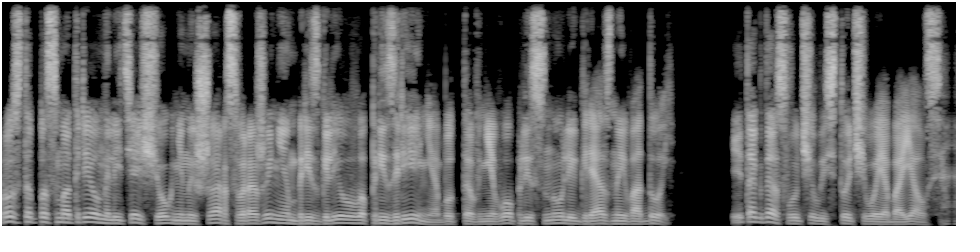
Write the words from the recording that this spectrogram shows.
просто посмотрел на летящий огненный шар с выражением брезгливого презрения, будто в него плеснули грязной водой. И тогда случилось то, чего я боялся.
